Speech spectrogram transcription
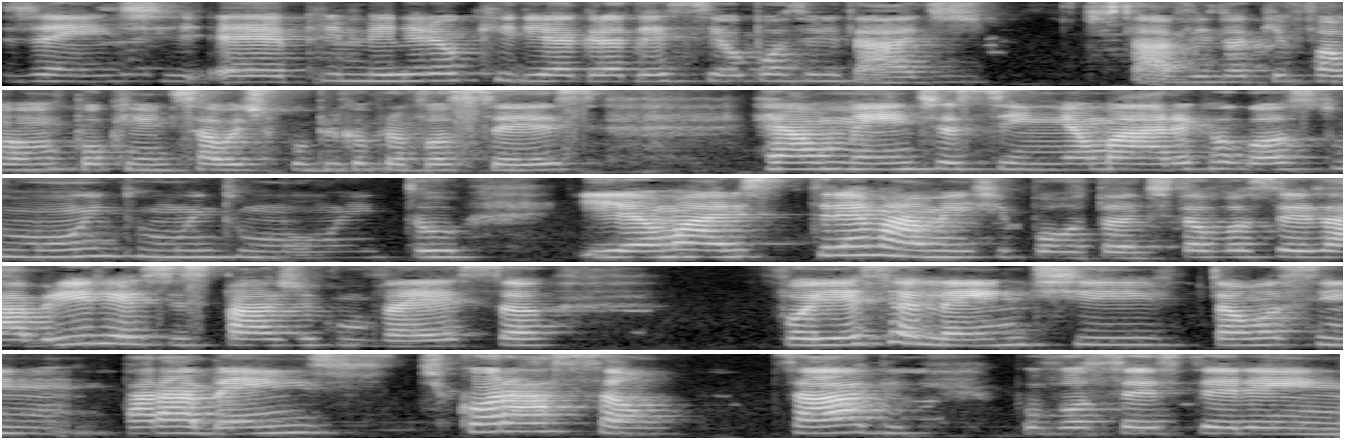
Gente, é, primeiro eu queria agradecer a oportunidade de estar vindo aqui falando um pouquinho de saúde pública para vocês. Realmente, assim, é uma área que eu gosto muito, muito, muito, e é uma área extremamente importante. Então, vocês abrirem esse espaço de conversa foi excelente. Então, assim, parabéns de coração, sabe? Por vocês terem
